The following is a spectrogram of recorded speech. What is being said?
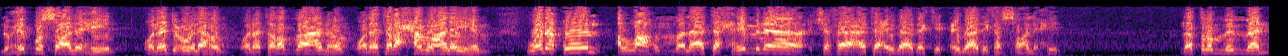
نحب الصالحين وندعو لهم ونترضى عنهم ونترحم عليهم ونقول اللهم لا تحرمنا شفاعة عبادك عبادك الصالحين. نطلب ممن؟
